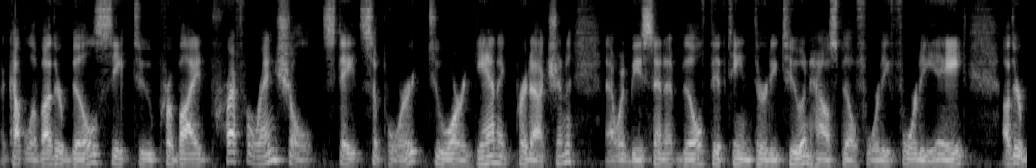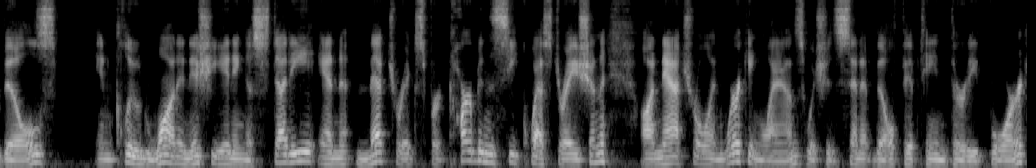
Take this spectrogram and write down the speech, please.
A couple of other bills seek to provide preferential state support to organic production. That would be Senate Bill 1532 and House Bill 4048. Other bills include one, initiating a study and metrics for carbon sequestration on natural and working lands, which is Senate Bill 1534,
